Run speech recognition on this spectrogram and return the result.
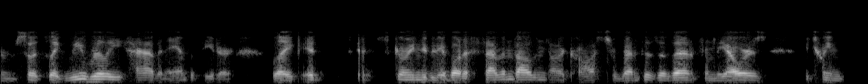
rooms. So it's like we really have an amphitheater. Like it, it's going to be about a seven thousand dollar cost to rent this event from the hours between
